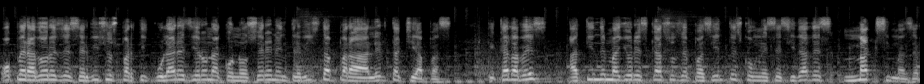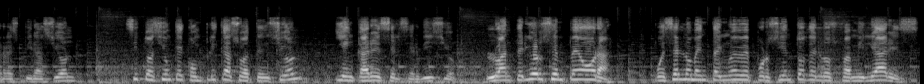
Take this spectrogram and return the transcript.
Operadores de servicios particulares dieron a conocer en entrevista para Alerta Chiapas que cada vez atienden mayores casos de pacientes con necesidades máximas de respiración, situación que complica su atención y encarece el servicio. Lo anterior se empeora, pues el 99% de los familiares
